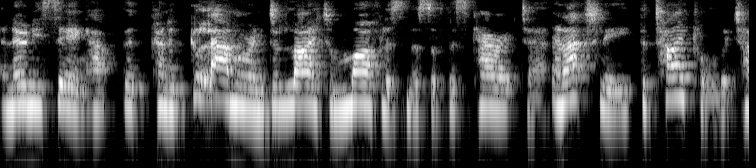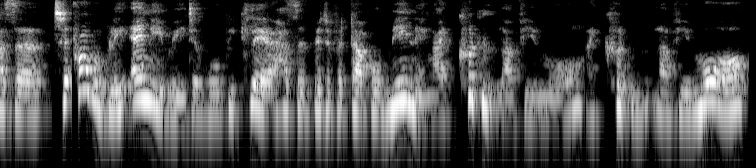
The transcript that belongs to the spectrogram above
and only seeing how the kind of glamour and delight and marvelousness of this character. And actually, the title, which has a, probably any reader will be clear, has a bit of a double meaning. I couldn't love you more. I couldn't love you more.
